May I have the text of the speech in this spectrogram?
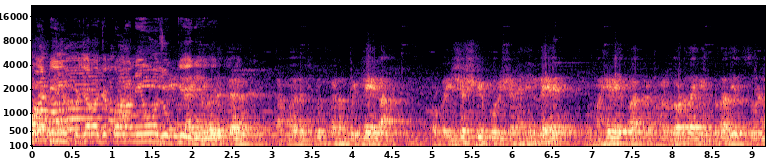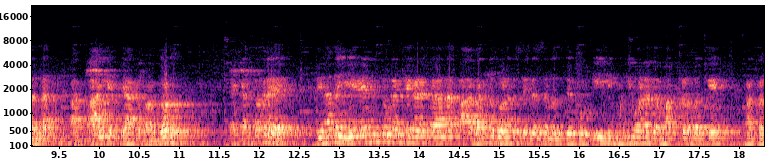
ಪಾಟೀಲ್ ಪ್ರಜಾರಾಜ ಕೋಣ ನ್ಯೂಸ್, ಹುಕ್ಕೇರಿ. ಒಬ್ಬ ಯಶಸ್ವಿ ಪುರುಷನ ಹಿಂದೆ ಮಹಿಳೆಯ ಪಾತ್ರ ಬಹಳ ದೊಡ್ಡದಾಗಿರ್ತದೆ. ಅದೇನು ಸುಳ್ಳಲ್ಲ, ಆ ತಾಯಿಯ ತ್ಯಾಗ ಬಹಳ ದೊಡ್ಡದು. ಯಾಕಂತಂದ್ರೆ ದಿನದ ಏಳೆಂಟು ಗಂಟೆಗಳ ಕಾಲ ರಂಗದೊಳಗೆ ಸೇವೆ ಸಲ್ಲಿಸಬೇಕು. ಇಲ್ಲಿ ಒಳಗ ಮಕ್ಕಳ ಬಗ್ಗೆ, ಮಕ್ಕಳ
